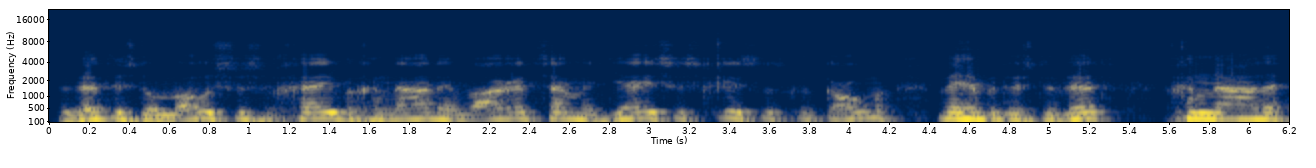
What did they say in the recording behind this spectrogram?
De wet is door Mozes gegeven, genade en waarheid zijn met Jezus Christus gekomen. We hebben dus de wet, genade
